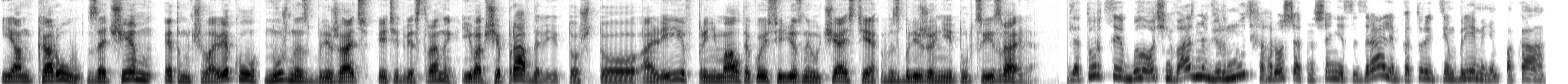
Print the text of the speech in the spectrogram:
и Анкару. Зачем этому человеку нужно сближать эти две страны? И вообще, правда ли то, что Алиев принимал такое серьезное участие в сближении Турции и Израиля? Для Турции было очень важно вернуть хорошие отношения с Израилем, который тем временем, пока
